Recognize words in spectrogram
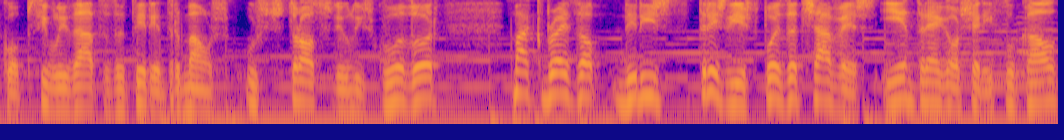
com a possibilidade de ter entre mãos os destroços de um disco voador, Mac Brazel dirige-se três dias depois a Chaves e entrega ao xerife local,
